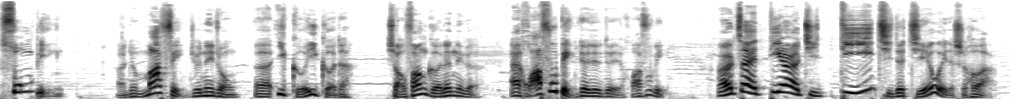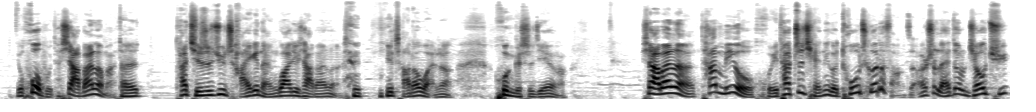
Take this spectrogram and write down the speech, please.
松饼啊，就 muffin，就那种呃一格一格的小方格的那个，哎，华夫饼，对对对，华夫饼。而在第二季第一集的结尾的时候啊，就霍普他下班了嘛，他他其实去查一个南瓜就下班了，你查到晚上混个时间啊。下班了，他没有回他之前那个拖车的房子，而是来到了郊区。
